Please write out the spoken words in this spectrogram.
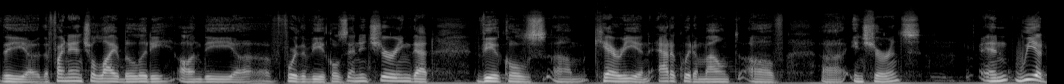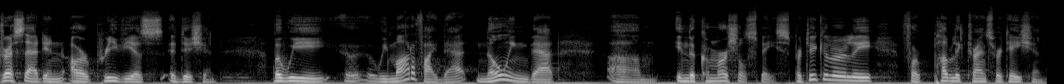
the uh, the financial liability on the uh, for the vehicles and ensuring that vehicles um, carry an adequate amount of uh, insurance, and we addressed that in our previous edition, but we uh, we modified that knowing that um, in the commercial space, particularly for public transportation,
